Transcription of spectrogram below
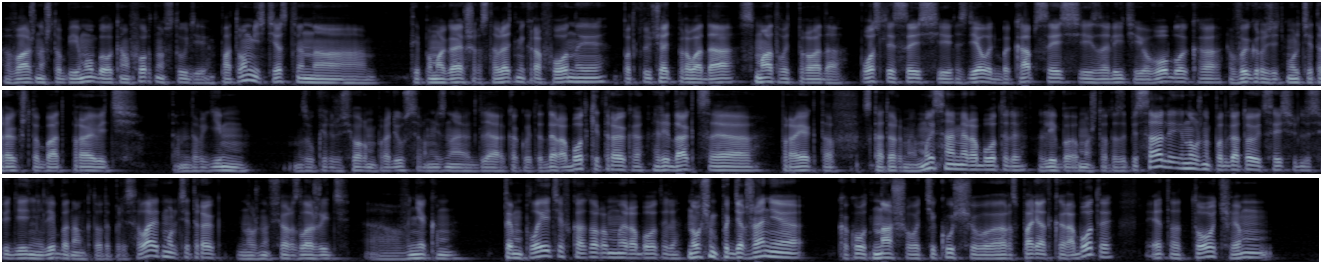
важно, чтобы ему было комфортно в студии. Потом, естественно, ты помогаешь расставлять микрофоны, подключать провода, сматывать провода. После сессии сделать бэкап сессии, залить ее в облако, выгрузить multitrack, чтобы отправить там, другим звукорежиссером, продюсером, не знаю, для какой-то доработки трека, редакция проектов, с которыми мы сами работали, либо мы что-то записали и нужно подготовить сессию для сведения, либо нам кто-то присылает мультитрек, нужно все разложить э, в неком темплейте, в котором мы работали. Ну, в общем, поддержание какого-то нашего текущего распорядка работы — это то, чем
